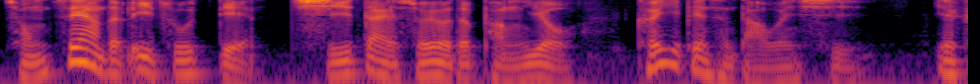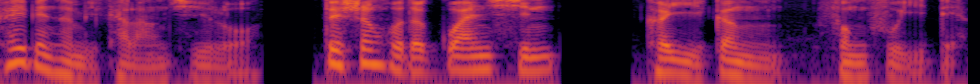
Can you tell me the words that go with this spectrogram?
从这样的立足点，期待所有的朋友可以变成达文西，也可以变成米开朗基罗，对生活的关心可以更丰富一点。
